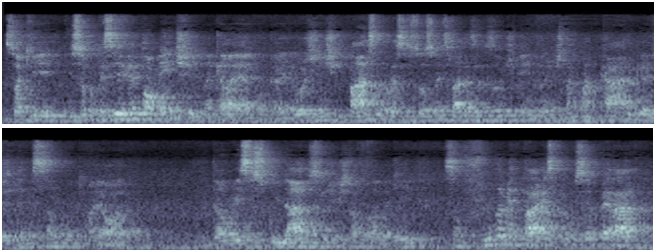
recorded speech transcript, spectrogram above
Só que isso acontecia eventualmente naquela época e hoje a gente passa por essas situações várias vezes ao dia. Então a gente está com uma carga de tensão muito maior. Então esses cuidados que a gente está falando aqui são fundamentais para você operar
